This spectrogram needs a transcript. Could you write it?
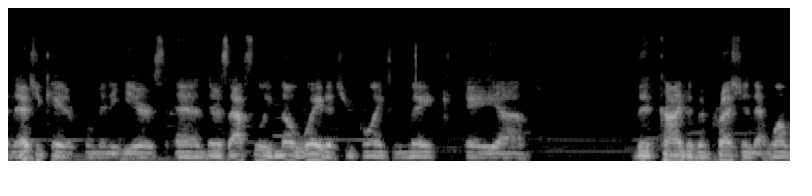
an educator for many years, and there's absolutely no way that you're going to make a uh, the kind of impression that one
